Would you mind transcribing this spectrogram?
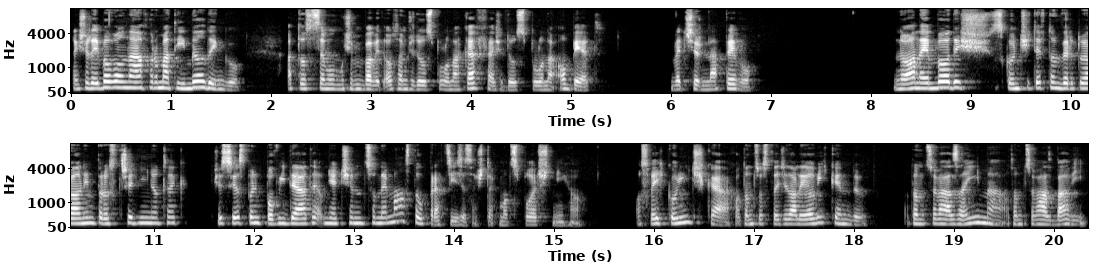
Takže libovolná forma team buildingu. A to se mu můžeme bavit o tom, že jdou spolu na kafe, že jdou spolu na oběd, večer na pivo. No a nebo když skončíte v tom virtuálním prostředí, no tak, že si aspoň povídáte o něčem, co nemá s tou prací zase tak moc společného. O svých koníčkách, o tom, co jste dělali o víkendu, o tom, co vás zajímá, o tom, co vás baví.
